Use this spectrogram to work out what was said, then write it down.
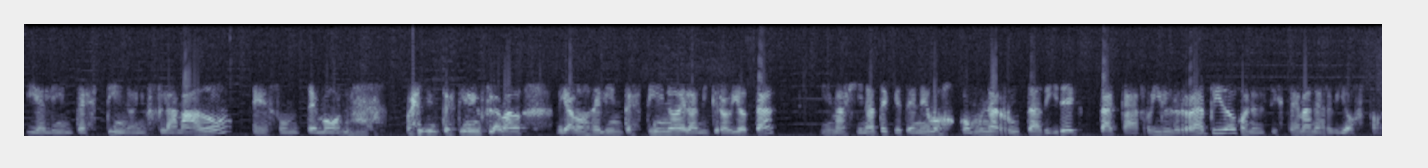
y el intestino inflamado es un temón. El intestino inflamado, digamos, del intestino, de la microbiota, imagínate que tenemos como una ruta directa, carril rápido con el sistema nervioso.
